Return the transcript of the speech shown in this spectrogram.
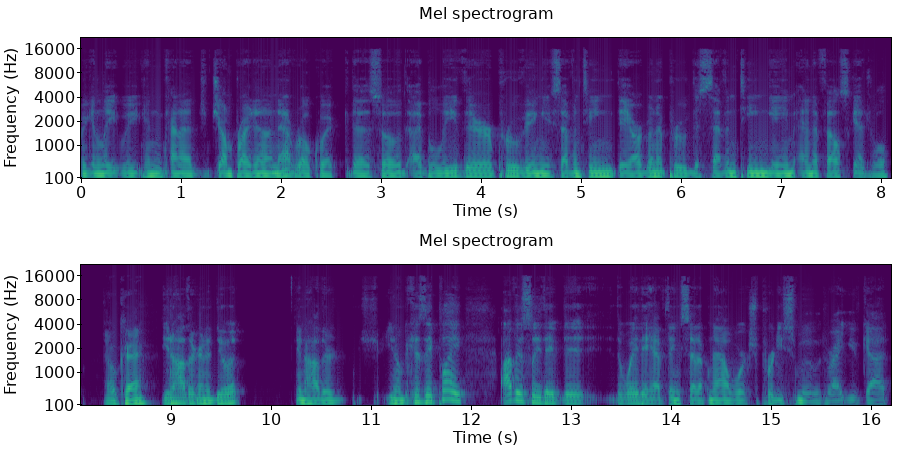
We can le- we can kind of jump right in on that real quick. Uh, so I believe they're approving a 17. They are going to approve the 17 game NFL schedule. Okay, You know how they're going to do it? You know how they're you know because they play obviously they, they the way they have things set up now works pretty smooth, right? You've got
